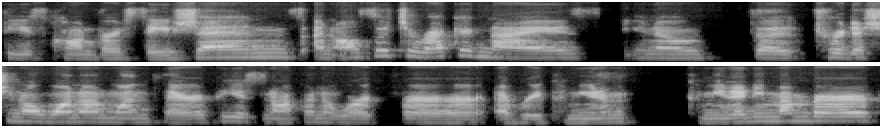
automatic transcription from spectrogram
these conversations and also to recognize you know the traditional one-on-one therapy is not going to work for every community community member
